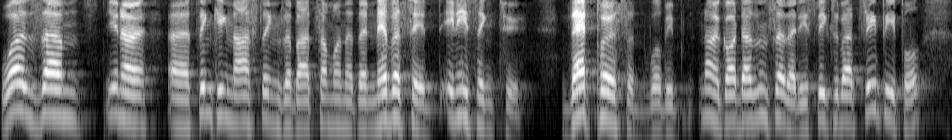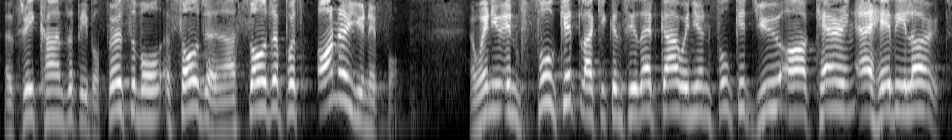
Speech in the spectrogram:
was, um, you know, uh, thinking nice things about someone that they never said anything to. That person will be, no, God doesn't say that. He speaks about three people, uh, three kinds of people. First of all, a soldier. And a soldier puts on a uniform. And when you're in full kit, like you can see that guy, when you're in full kit, you are carrying a heavy load.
